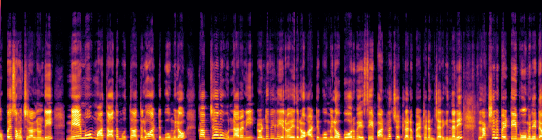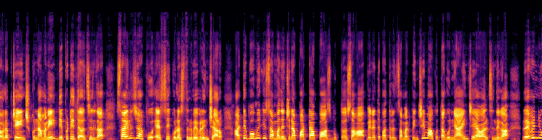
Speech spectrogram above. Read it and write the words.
ముప్పై సంవత్సరాల నుండి మేము మా తాత ముత్తాతలు అట్టి భూమిలో కబ్జాలో ఉన్నారని రెండు వేల ఇరవై ఐదులో అట్టి భూమిలో బోరు వేసి పండ్ల చెట్లను పెట్టడం జరిగిందని లక్షలు పెట్టి భూమిని డెవలప్ చేయించుకున్నామని డిప్యూటీ తహసీల్దార్ శైలజాకు ఎస్సీ కులస్తులు వివరించారు. అట్టి భూమికి సంబంధించిన పట్టా పాస్బుక్తో సహా వినతి పత్రం సమర్పించి మాకు తగు న్యాయం చేయవలసిందిగా రెవెన్యూ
